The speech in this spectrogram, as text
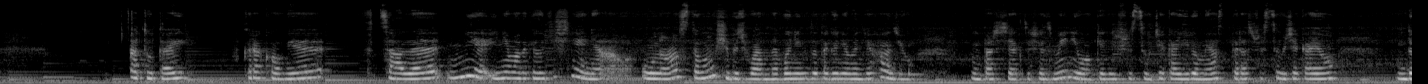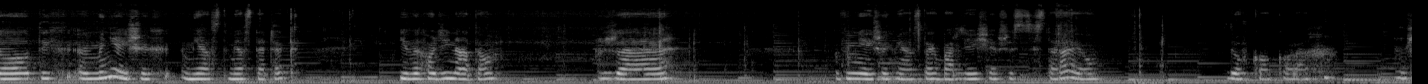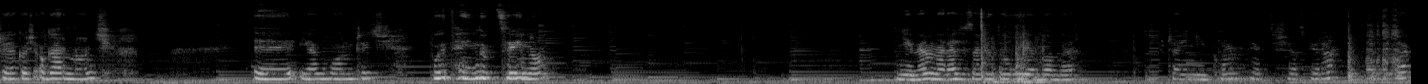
A tutaj w Krakowie wcale nie i nie ma takiego ciśnienia. A U nas to musi być ładne, bo nikt do tego nie będzie chodził. Patrzcie, jak to się zmieniło. Kiedyś wszyscy uciekali do miast, teraz wszyscy uciekają do tych mniejszych miast, miasteczek. I wychodzi na to, że w mniejszych miastach bardziej się wszyscy starają. Zdrówko, kola. Muszę jakoś ogarnąć, yy, jak włączyć płytę indukcyjną. Nie wiem, na razie zagotowuję wodę czajniku. Jak to się otwiera? Tak?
